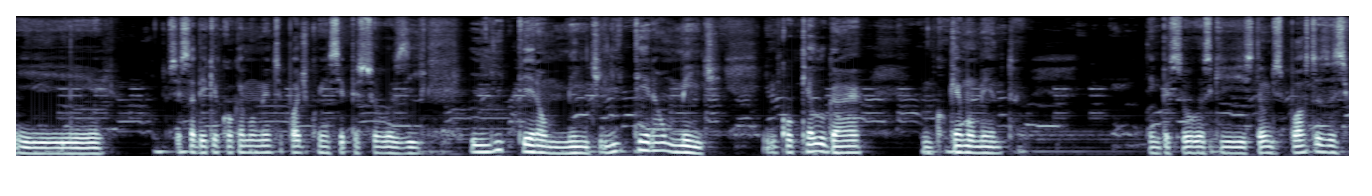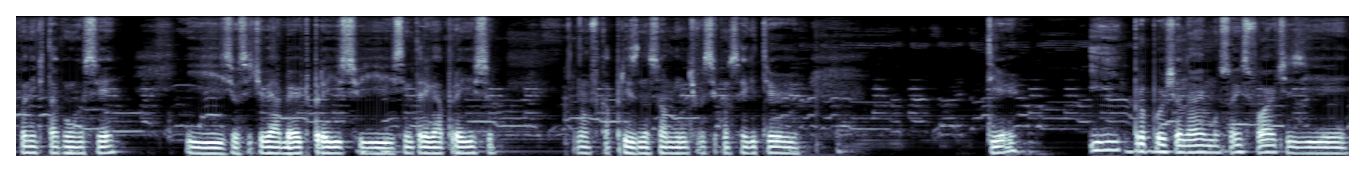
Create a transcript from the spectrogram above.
E você saber que a qualquer momento você pode conhecer pessoas e literalmente, literalmente, em qualquer lugar, em qualquer momento. Tem pessoas que estão dispostas a se conectar com você e se você estiver aberto para isso e se entregar para isso, não ficar preso na sua mente, você consegue ter ter e proporcionar emoções fortes e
